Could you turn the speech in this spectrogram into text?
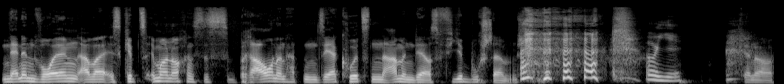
nennen wollen, aber es gibt's immer noch. Es ist braun und hat einen sehr kurzen Namen, der aus vier Buchstaben besteht. Oh je. Genau.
